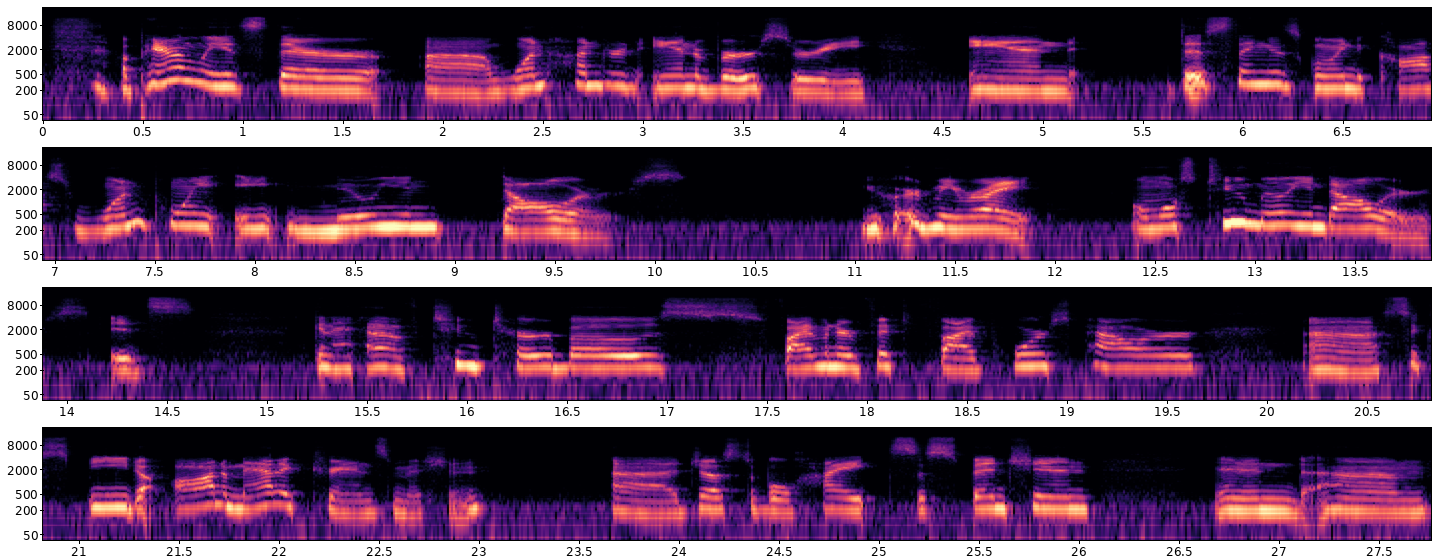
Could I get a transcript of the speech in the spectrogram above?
apparently, it's their uh, 100 anniversary, and this thing is going to cost 1.8 million dollars. You heard me right. Almost $2 million. It's going to have two turbos, 555 horsepower, uh, six speed automatic transmission, uh, adjustable height suspension, and um,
